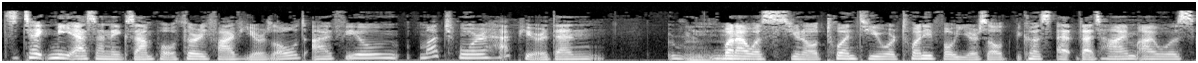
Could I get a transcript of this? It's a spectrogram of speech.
to take me as an example, 35 years old, I feel much more happier than Mm-hmm. when I was, you know, 20 or 24 years old because at that time I was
